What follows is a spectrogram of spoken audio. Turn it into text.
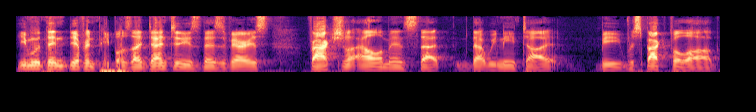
even within different people's identities, there's various fractional elements that that we need to be respectful of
